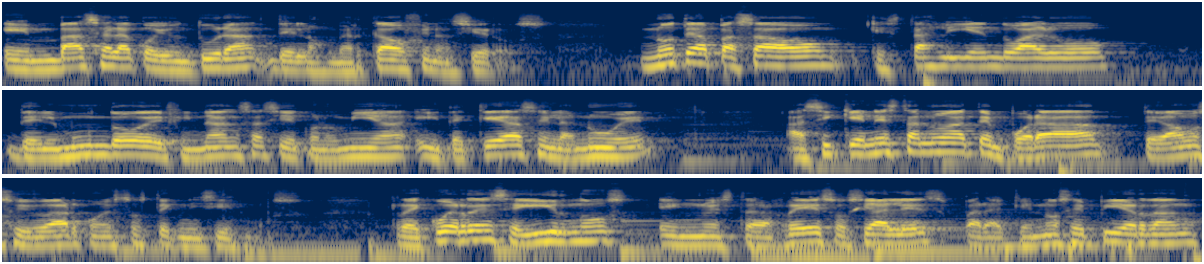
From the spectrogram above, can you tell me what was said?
en base a la coyuntura de los mercados financieros. ¿No te ha pasado que estás leyendo algo del mundo de finanzas y economía y te quedas en la nube? Así que en esta nueva temporada te vamos a ayudar con estos tecnicismos. Recuerden seguirnos en nuestras redes sociales para que no se pierdan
